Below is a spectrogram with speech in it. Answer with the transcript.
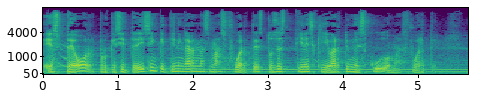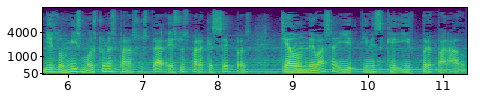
es peor, porque si te dicen que tienen armas más fuertes, entonces tienes que llevarte un escudo más fuerte. Y es lo mismo, esto no es para asustar, esto es para que sepas que a donde vas a ir tienes que ir preparado.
